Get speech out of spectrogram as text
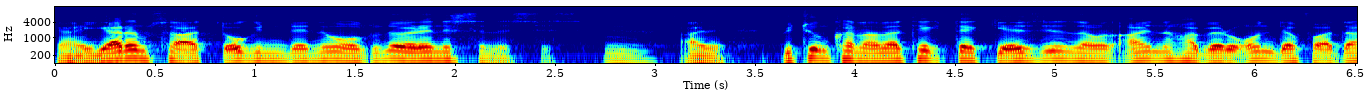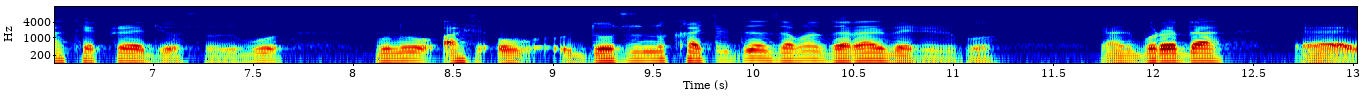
Yani yarım saatte o günde ne olduğunu öğrenirsiniz siz. Hmm. Yani bütün kanallar tek tek gezdiğiniz zaman aynı haberi 10 defa daha tekrar ediyorsunuz. Bu bunu o dozunu kaçırdığın zaman zarar verir bu. Yani burada e,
